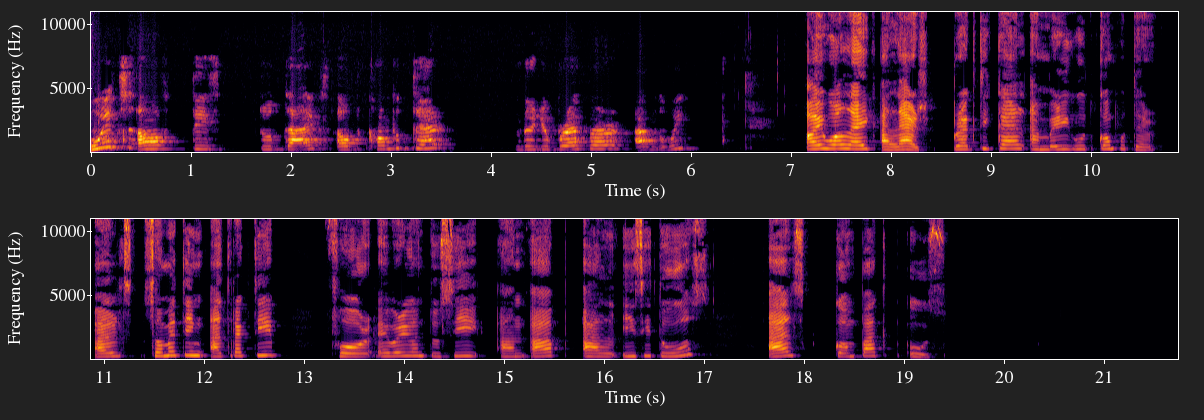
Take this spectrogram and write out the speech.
Which of these two types of computer do you prefer and why? I would like a large, practical and very good computer, as something attractive for everyone to see and app and easy to use, as compact use.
